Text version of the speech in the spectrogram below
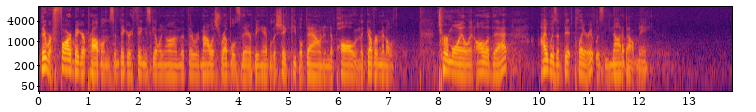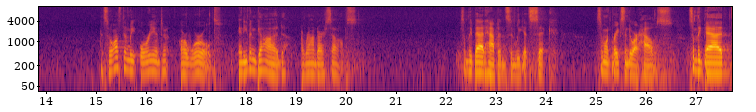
There were far bigger problems and bigger things going on that there were Maoist rebels there being able to shake people down in Nepal and the governmental turmoil and all of that. I was a bit player. It was not about me. And so often we orient our world and even God around ourselves. Something bad happens and we get sick. Someone breaks into our house. Something bad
